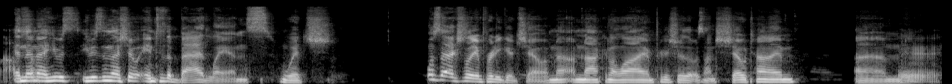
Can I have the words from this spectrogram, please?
awesome. and then uh, he was he was in that show Into the Badlands, which was actually a pretty good show. I'm not I'm not gonna lie. I'm pretty sure that was on Showtime. Um, mm.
